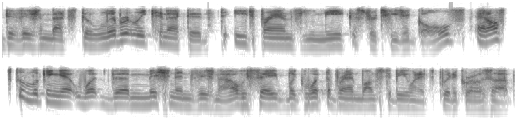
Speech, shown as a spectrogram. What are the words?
division that's deliberately connected to each brand's unique strategic goals and also looking at what the mission and vision. I always say like what the brand wants to be when it when it grows up.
